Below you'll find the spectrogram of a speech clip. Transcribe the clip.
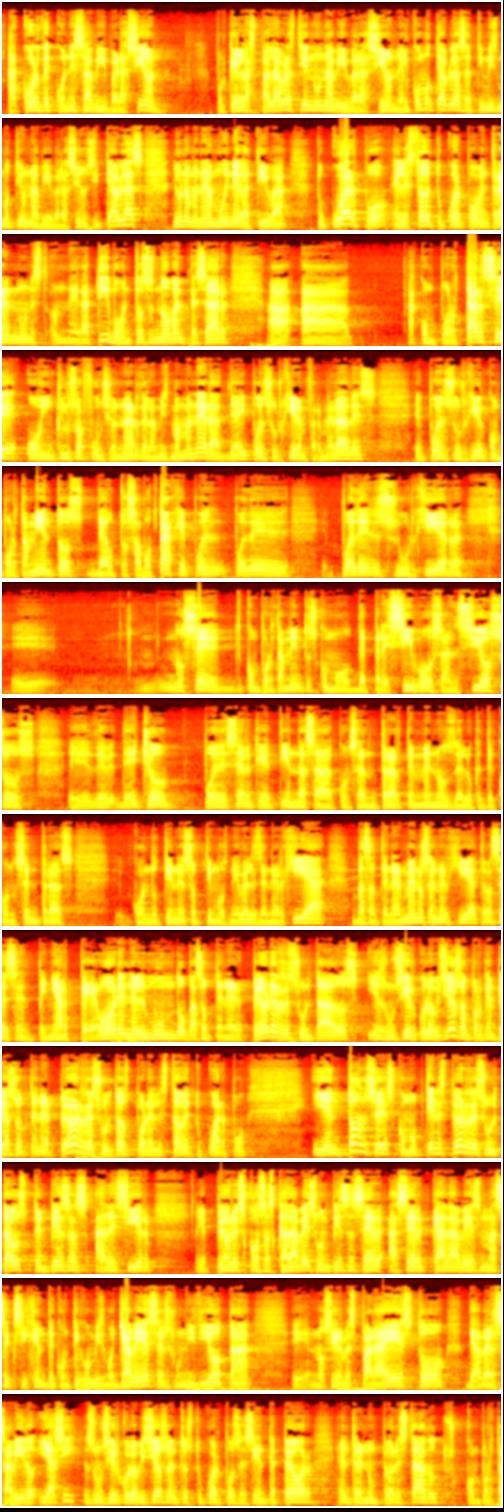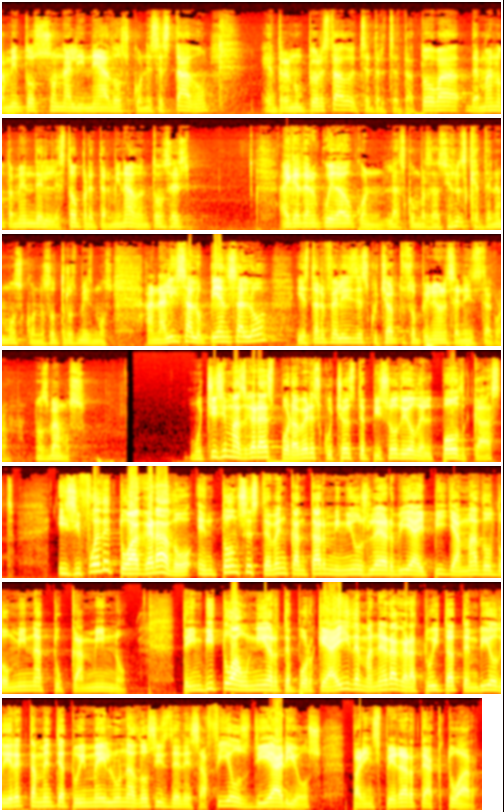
acorde con esa vibración. Porque las palabras tienen una vibración, el cómo te hablas a ti mismo tiene una vibración. Si te hablas de una manera muy negativa, tu cuerpo, el estado de tu cuerpo va a entrar en un estado negativo, entonces no va a empezar a, a comportarse o incluso a funcionar de la misma manera. De ahí pueden surgir enfermedades, eh, pueden surgir comportamientos de autosabotaje, pueden, puede, pueden surgir, eh, no sé, comportamientos como depresivos, ansiosos. Eh, de, hecho, puede ser que tiendas a concentrarte menos de lo que te concentras cuando tienes óptimos niveles de energía, vas a tener menos energía, te vas a desempeñar peor en el mundo, vas a obtener peores resultados y es un círculo vicioso porque empiezas a obtener peores resultados por el estado de tu cuerpo y entonces, como obtienes peores resultados, te empiezas a decir eh, peores cosas cada vez o empiezas a ser, a ser, cada vez más exigente contigo mismo. Ya ves, eres un idiota, eh, no sirves para esto, de haber sabido, y así es un círculo vicioso, entonces tu cuerpo se siente peor, entra en un peor estado, tus comportamientos son alineados con ese estado, entra en un peor estado, etcétera, etcétera. Todo va de mano también del estado preterminado, entonces hay que tener cuidado con las conversaciones que tenemos con nosotros mismos. Analízalo, piénsalo y estaré feliz de escuchar tus opiniones en Instagram. Nos vemos. Muchísimas gracias por haber escuchado este episodio del podcast. Y si fue de tu agrado, entonces te va a encantar mi newsletter VIP llamado Domina tu Camino. Te invito a unirte porque ahí de manera gratuita te envío directamente a tu email una dosis de desafíos diarios para inspirarte a actuar.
